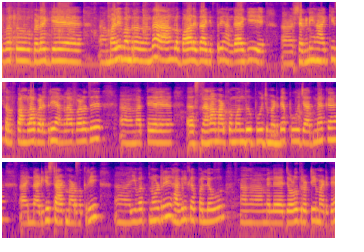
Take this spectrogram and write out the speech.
ಇವತ್ತು ಬೆಳಗ್ಗೆ ಮಳೆ ಬಂದಿರೋದ್ರಿಂದ ಅಂಗಳ ಭಾಳ ಇದಾಗಿತ್ತು ರೀ ಹಾಗಾಗಿ ಸಗಣಿ ಹಾಕಿ ಸ್ವಲ್ಪ ಅಂಗಳ ಬೆಳೆದ್ರಿ. ಅಂಗಳ ಬೆಳೆದು ಮತ್ತು ಸ್ನಾನ ಮಾಡ್ಕೊಂಬಂದು ಪೂಜೆ ಮಾಡಿದೆ. ಪೂಜೆ ಆದ್ಮ್ಯಾಕ ಇನ್ನು ಅಡುಗೆ ಸ್ಟಾರ್ಟ್ ಮಾಡ್ಬೇಕ್ರಿ. ಇವತ್ತು ನೋಡ್ರಿ ಹಾಗಲಕಾಯಿ ಪಲ್ಯವು ಆಮೇಲೆ ಜೋಳದ ರೊಟ್ಟಿ ಮಾಡಿದೆ.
